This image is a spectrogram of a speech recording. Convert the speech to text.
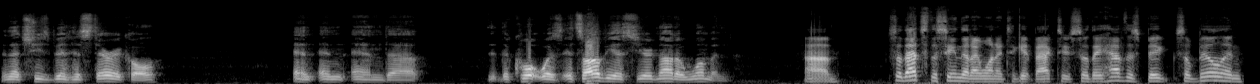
and that she's been hysterical. And and and uh, the quote was, "It's obvious you're not a woman." Um, so that's the scene that I wanted to get back to. So they have this big. So Bill and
